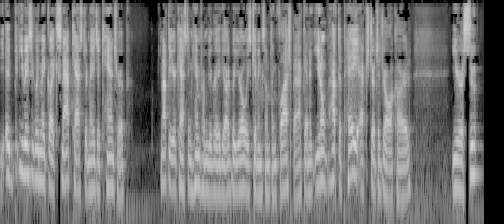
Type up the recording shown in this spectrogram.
it, you basically make like Snapcaster Mage a cantrip. Not that you're casting him from your graveyard, but you're always giving something flashback, and it, you don't have to pay extra to draw a card. You're assume,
